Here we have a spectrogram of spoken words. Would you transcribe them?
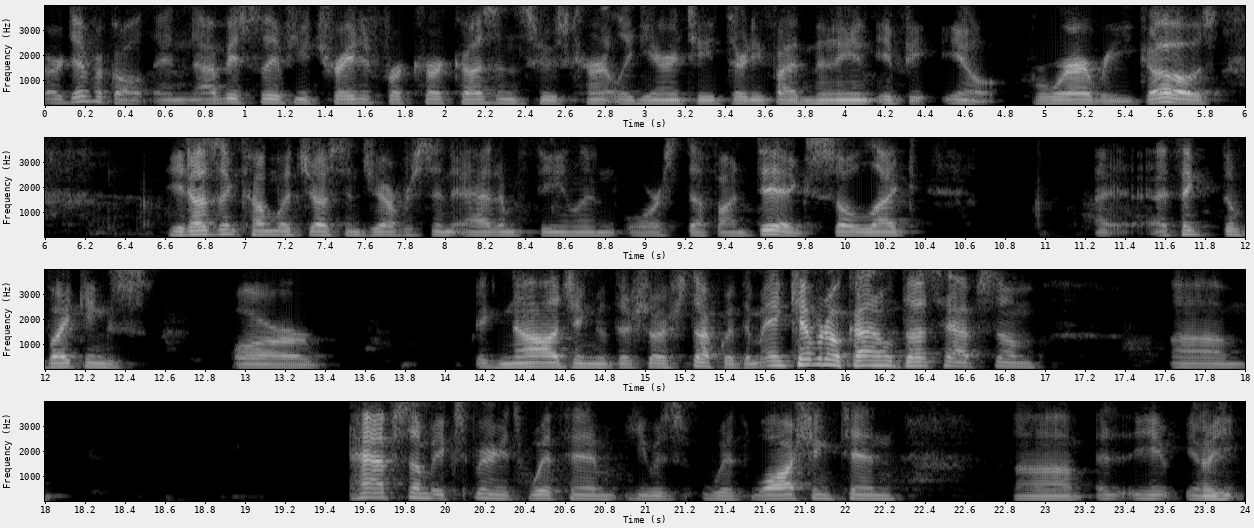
are difficult. And obviously, if you traded for Kirk Cousins, who's currently guaranteed thirty five million, if you you know for wherever he goes, he doesn't come with Justin Jefferson, Adam Thielen, or Stefon Diggs. So, like, I, I think the Vikings are acknowledging that they're sort of stuck with him. And Kevin O'Connell does have some um, have some experience with him. He was with Washington. Um, he, you know, he,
